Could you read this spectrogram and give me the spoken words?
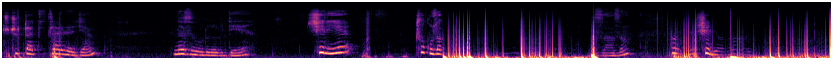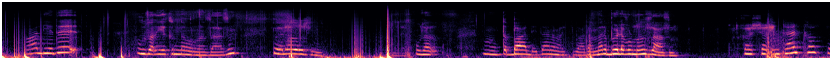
küçük taktikler vereceğim. Nasıl vurulur diye. Şili'ye çok uzak lazım. Böyle Şili'ye Valiye de uzak yakından vurmanız lazım. Böyle alırsınız. Uzak Bale, Dynamite gibi adamları böyle vurmanız lazım. Arkadaşlar internet kastı.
